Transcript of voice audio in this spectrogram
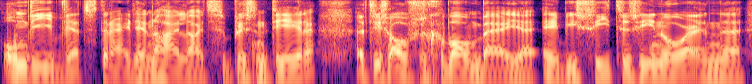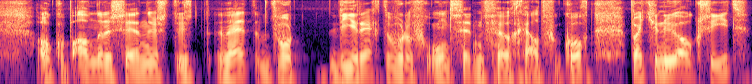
Om die wedstrijden en highlights te presenteren. Het is overigens gewoon bij ABC te zien hoor. En ook op andere zenders. Dus het wordt, die rechten worden voor ontzettend veel geld verkocht. Wat je nu ook ziet,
